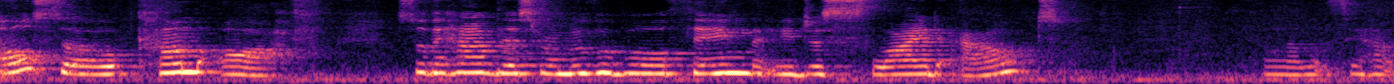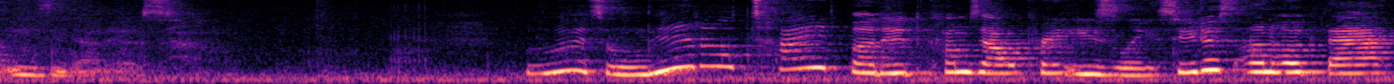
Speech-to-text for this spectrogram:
also come off. So they have this removable thing that you just slide out. Uh, let's see how easy that is. Ooh, it's a little tight, but it comes out pretty easily. So you just unhook that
